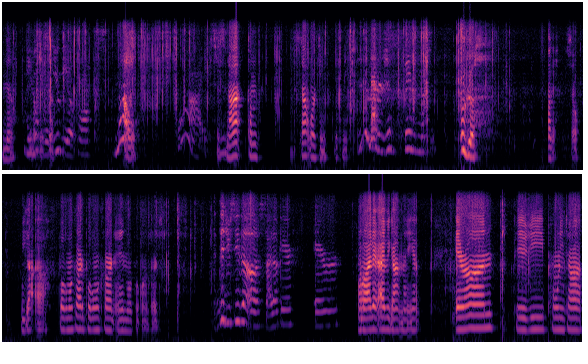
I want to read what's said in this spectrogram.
No. You the so. Yu-Gi-Oh packs. No! Why? This is not com- It's not working with me. It doesn't matter, just save as much. Ooga. Okay, so we got a Pokemon card, a Pokemon card, and more Pokemon cards. Did you see the uh, Psyduck air error? Oh, I, I haven't gotten that yet. Aron, Pidgey, Ponyta,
